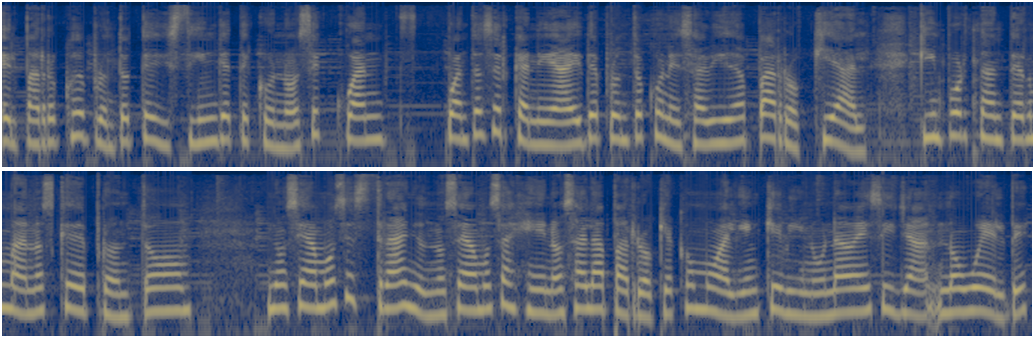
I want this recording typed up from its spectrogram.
¿El párroco de pronto te distingue, te conoce? ¿Cuánta cercanía hay de pronto con esa vida parroquial? Qué importante, hermanos, que de pronto no seamos extraños, no seamos ajenos a la parroquia como alguien que vino una vez y ya no vuelve,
